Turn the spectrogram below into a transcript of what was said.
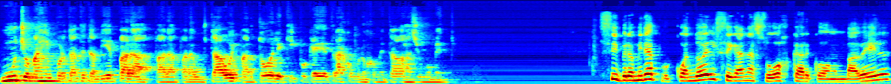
mucho más importante también para, para, para Gustavo y para todo el equipo que hay detrás, como nos comentabas hace un momento. Sí, pero mira, cuando él se gana su Oscar con Babel,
